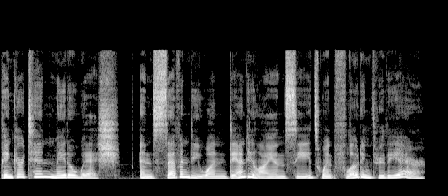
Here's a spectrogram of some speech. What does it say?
Pinkerton made a wish, and 71 dandelion seeds went floating through the air.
